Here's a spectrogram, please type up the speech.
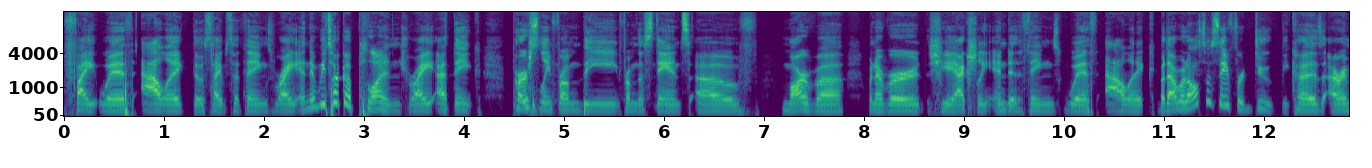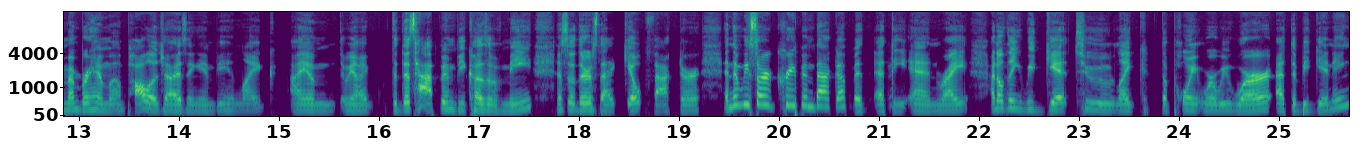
fight with Alec, those types of things, right? And then we took a plunge, right? I think personally from the from the stance of Marva whenever she actually ended things with Alec. But I would also say for Duke because I remember him apologizing and being like, I am, I mean, like, did this happen because of me? And so there's that guilt factor. And then we started creeping back up at, at the end, right? I don't think we get to like the point where we were at the beginning,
